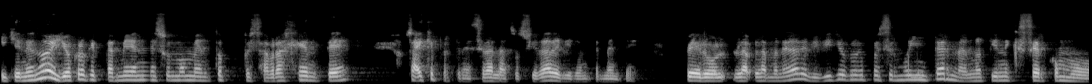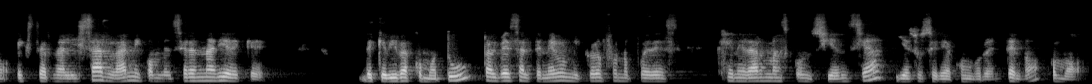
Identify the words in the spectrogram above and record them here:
y quienes no. Y yo creo que también es un momento, pues habrá gente, o sea, hay que pertenecer a la sociedad, evidentemente, pero la, manera de vivir yo creo que puede ser muy interna, no tiene que ser como externalizarla ni convencer a nadie de que, de que viva como tú. Tal vez al tener un micrófono puedes generar más conciencia y eso sería congruente, ¿no? Como,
